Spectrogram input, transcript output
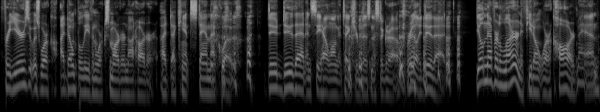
for years. It was work. I don't believe in work smarter, not harder. I, I can't stand that quote. Dude, do that and see how long it takes your business to grow. Really, do that. You'll never learn if you don't work hard, man.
